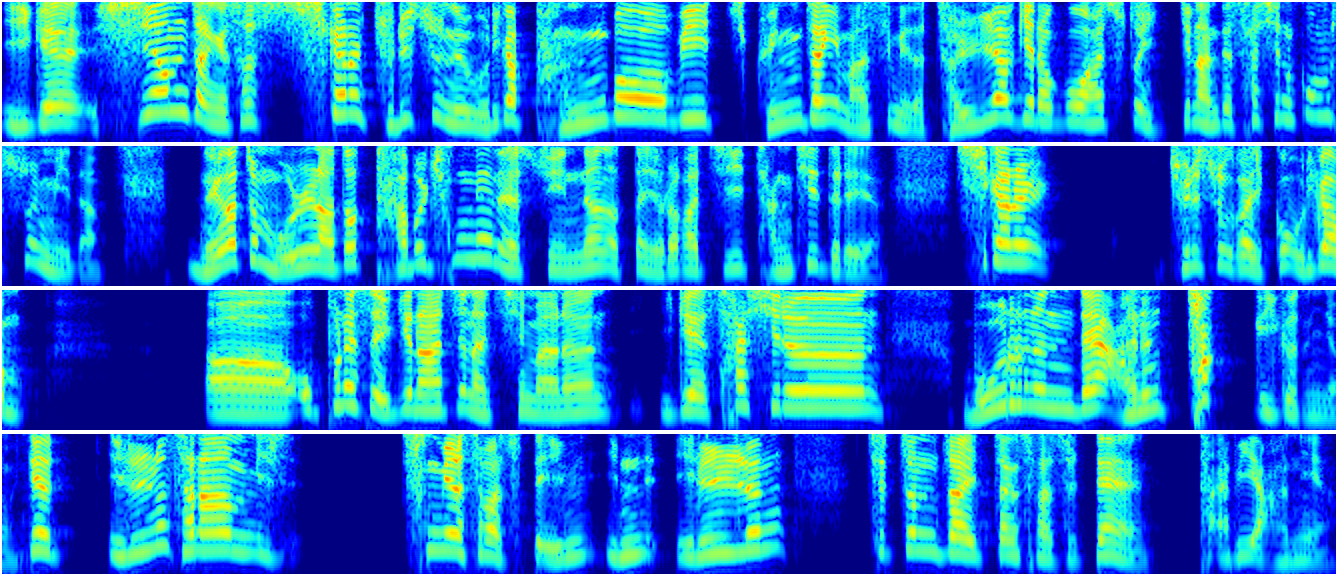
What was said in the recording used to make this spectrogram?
이게 시험장에서 시간을 줄일 수 있는 우리가 방법이 굉장히 많습니다. 전략이라고 할 수도 있긴 한데 사실은 꼼수입니다. 내가 좀 몰라도 답을 흉내낼 수 있는 어떤 여러 가지 장치들이에요. 시간을 줄일 수가 있고 우리가 어 오픈해서 얘기는 하진 않지만은 이게 사실은 모르는데 아는 척이거든요. 근데 읽는 사람 이 측면에서 봤을 때 읽는 채점자 입장에서 봤을 때 답이 아니야.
